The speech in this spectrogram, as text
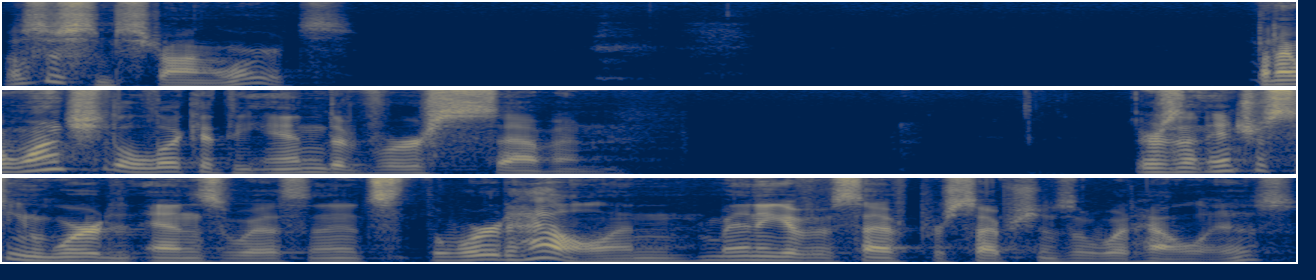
Those are some strong words. But I want you to look at the end of verse 7 there's an interesting word it ends with, and it's the word hell. And many of us have perceptions of what hell is.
